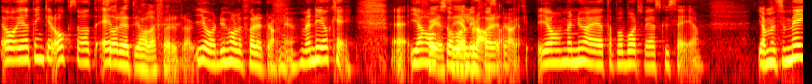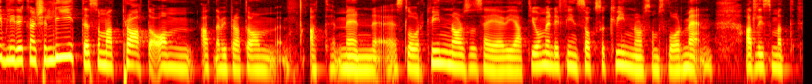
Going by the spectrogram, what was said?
Och, och jag tänker också att... Ett, Sorry att jag håller föredrag. Ja, du håller föredrag nu, men det är okej. Eh, Jag har För jag också säger hållit föredrag. saker. Ja, men nu har jag tappat bort vad jag skulle säga. Ja, men för mig blir det kanske lite som att prata om att när vi pratar om att män eh, slår kvinnor så säger vi att jo, men det finns också kvinnor som slår män. Att, liksom att,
